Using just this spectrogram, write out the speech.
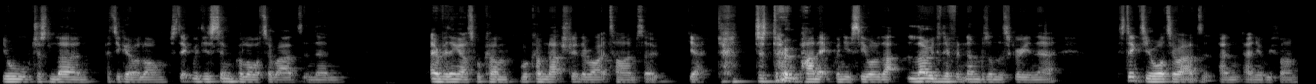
You'll just learn as you go along. Stick with your simple auto ads, and then everything else will come will come naturally at the right time. So yeah, just don't panic when you see all of that load of different numbers on the screen there. Stick to your auto ads, and, and you'll be fine.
